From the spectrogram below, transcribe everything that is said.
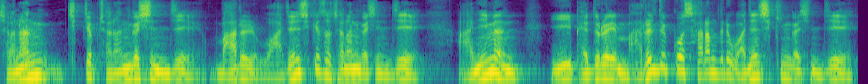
전한 직접 전한 것인지 말을 와전시켜서 전한 것인지 아니면 이 베드로의 말을 듣고 사람들이 와전시킨 것인지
